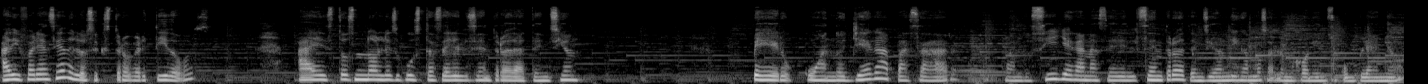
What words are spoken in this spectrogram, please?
A diferencia de los extrovertidos, a estos no les gusta ser el centro de atención. Pero cuando llega a pasar, cuando sí llegan a ser el centro de atención, digamos a lo mejor en su cumpleaños,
